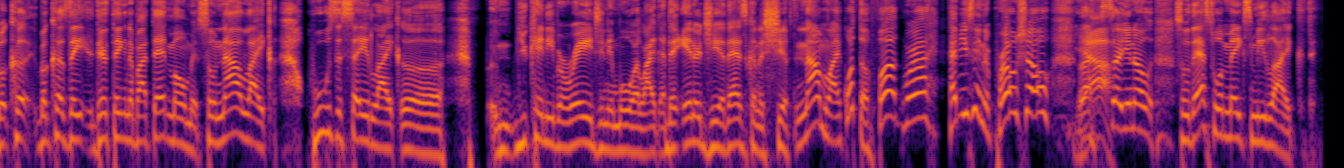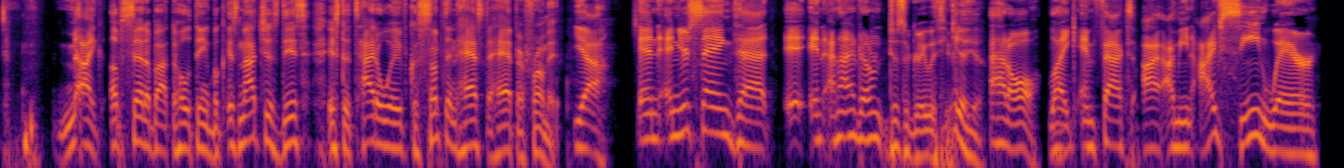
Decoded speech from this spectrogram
because because they they're thinking about that moment. So now like who's to say like uh you can't even rage anymore? Like the energy of that's gonna shift. And I'm like, what the fuck, bro? Have you seen a pro show? Like, Yeah. so you know, so that's what makes me like like upset about the whole thing. But it's not just this; it's the tidal wave because something has to happen from it. Yeah. And and you're saying that, and, and I don't disagree with you. Yeah, yeah. At all. Like, in fact, I, I mean, I've seen where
